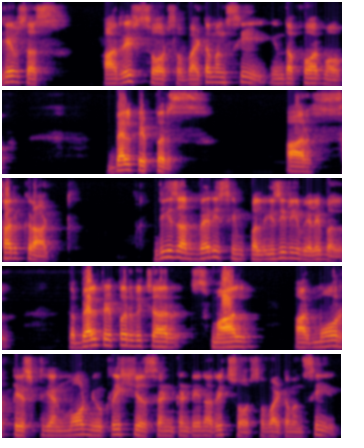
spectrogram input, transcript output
gives us a rich source of vitamin C in the form of bell peppers or sauerkraut. These are very simple, easily available. The bell pepper which are small are more tasty and more nutritious and contain a rich source of vitamin C.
